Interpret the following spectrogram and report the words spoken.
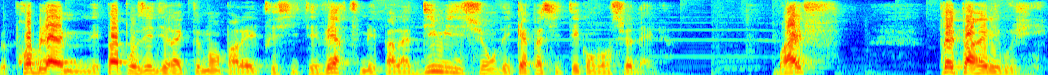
le problème n'est pas posé directement par l'électricité verte, mais par la diminution des capacités conventionnelles. Bref, préparez les bougies.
